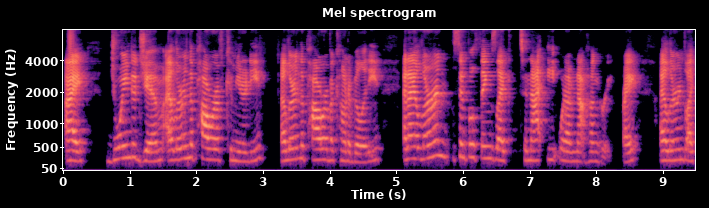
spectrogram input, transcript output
I joined a gym. I learned the power of community. I learned the power of accountability. And I learned simple things like to not eat when I'm not hungry, right? I learned, like,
